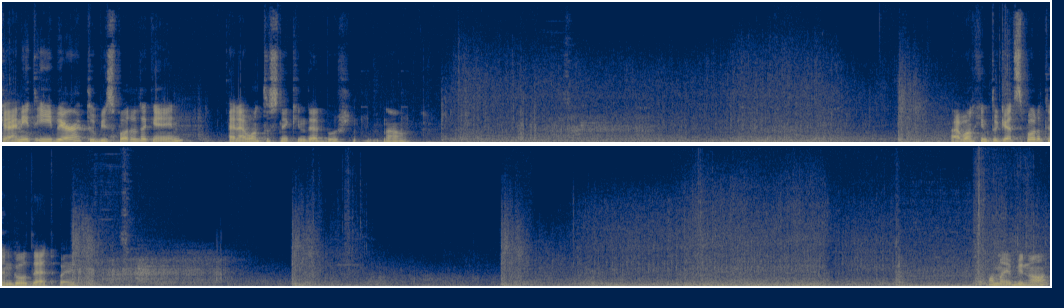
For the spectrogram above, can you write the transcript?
Okay, I need EBR to be spotted again, and I want to sneak in that bush now. I want him to get spotted and go that way. Or maybe not.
